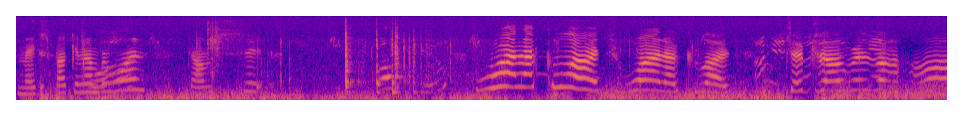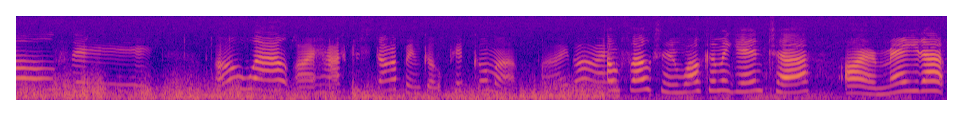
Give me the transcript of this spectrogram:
Makes bucket number one. Dumps it. What a clutch! What a clutch! Tips over the whole thing. Oh well, I have to stop and go pick them up. Bye bye. Hello, folks, and welcome again to our made up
